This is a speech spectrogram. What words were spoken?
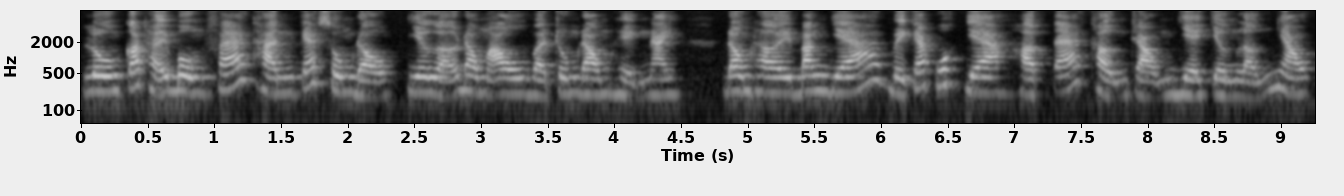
luôn có thể bùng phát thành các xung đột như ở Đông Âu và Trung Đông hiện nay, đồng thời băng giá vì các quốc gia hợp tác thận trọng về chừng lẫn nhau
